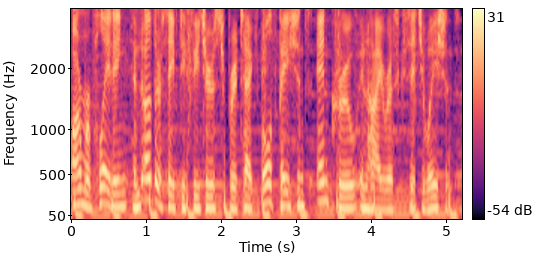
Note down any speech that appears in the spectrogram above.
armor plating, and other safety features to protect both patients and crew in high-risk situations.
